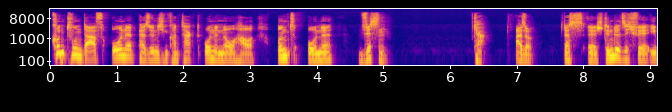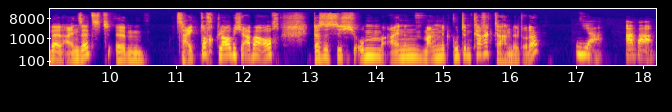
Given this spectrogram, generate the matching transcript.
kundtun darf, ohne persönlichen Kontakt, ohne Know-how und ohne Wissen. Tja, also, dass äh, Stindel sich für eBay einsetzt, ähm, zeigt doch, glaube ich, aber auch, dass es sich um einen Mann mit gutem Charakter handelt, oder? Ja, aber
